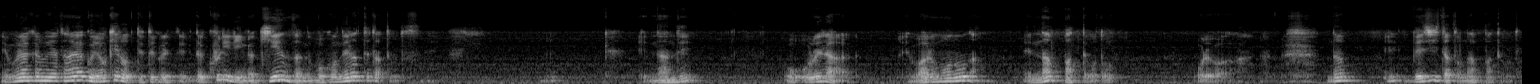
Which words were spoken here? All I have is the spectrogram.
え村上が田中君避けろって言ってくれて、でクリリンが紀元山で僕を狙ってたってことですね。え、なんで？俺ら、悪者なん？え、ナッパってこと？俺は。な、え、ベジータとナッパってこと？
